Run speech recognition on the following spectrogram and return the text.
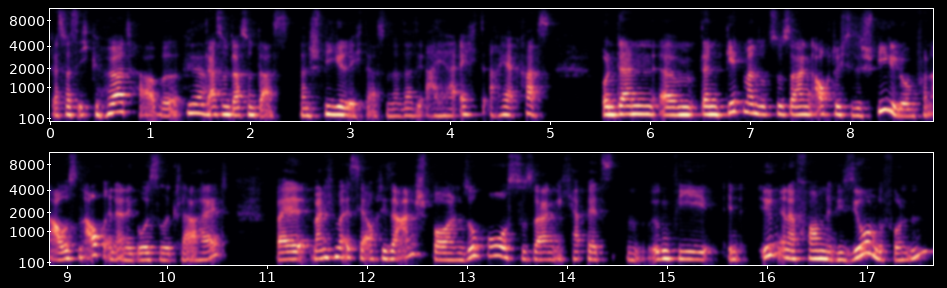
das, was ich gehört habe, ja. das und das und das. Dann spiegel ich das und dann sage ich, ah ja, echt, ach ja, krass. Und dann, ähm, dann geht man sozusagen auch durch diese Spiegelung von außen auch in eine größere Klarheit. Weil manchmal ist ja auch dieser Ansporn so groß zu sagen, ich habe jetzt irgendwie in irgendeiner Form eine Vision gefunden,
